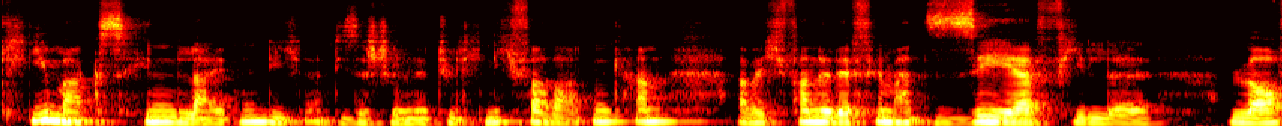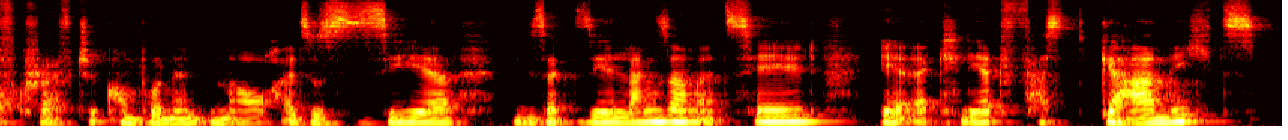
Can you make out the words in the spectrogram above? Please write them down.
Klimax hinleiten, die ich an dieser Stelle natürlich nicht verraten kann. Aber ich fand, der Film hat sehr viele Lovecraftsche Komponenten auch. Also sehr, wie gesagt, sehr langsam erzählt. Er erklärt fast gar nichts.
